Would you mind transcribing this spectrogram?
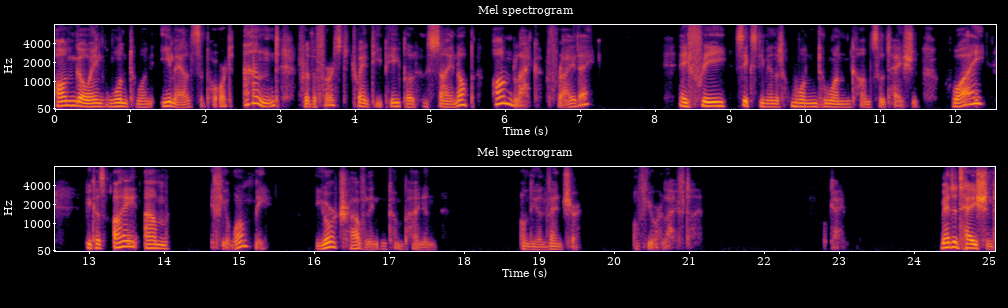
ongoing one-to-one email support, and for the first 20 people who sign up on Black Friday, a free 60-minute one-to-one consultation. Why? Because I am, if you want me, your traveling companion on the adventure of your lifetime. Okay. Meditation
